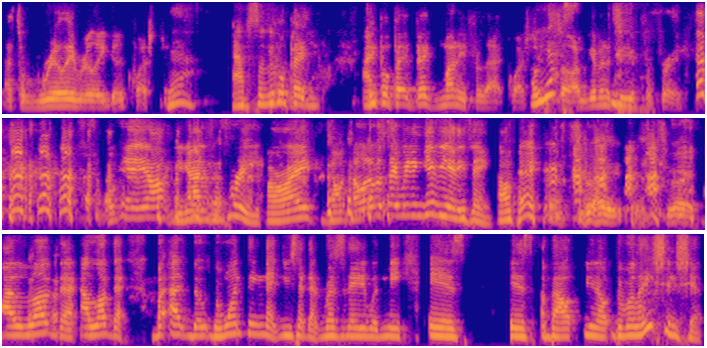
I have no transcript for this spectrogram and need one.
That's a really really good question. Yeah absolutely people pay People pay big money for that question. Oh, yes. So I'm giving it to you for free. okay, y'all, you got it for free. All right. Don't don't ever say we didn't give you anything. Okay. That's right. That's right. I love that. I love that. But I, the, the one thing that you said that resonated with me is is about you know the relationship.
